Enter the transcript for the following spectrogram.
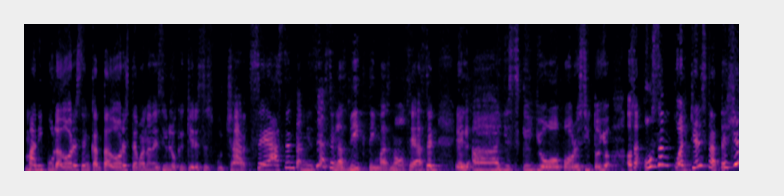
manipuladores, encantadores, te van a decir lo que quieres escuchar. Se hacen, también se hacen las víctimas, ¿no? Se hacen el, ay, es que yo, pobrecito yo. O sea, usan cualquier estrategia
